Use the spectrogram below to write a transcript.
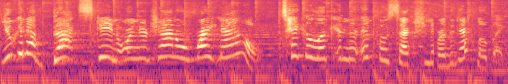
You can have that skin on your channel right now. Take a look in the info section for the download link.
